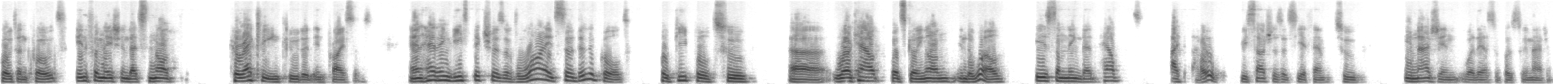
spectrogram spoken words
quote unquote, information that's not correctly included in prices. And having these pictures of why it's so difficult for people to uh, work out what's going on in the world is something that helps, I hope, researchers at CFM to imagine what they're supposed to imagine.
